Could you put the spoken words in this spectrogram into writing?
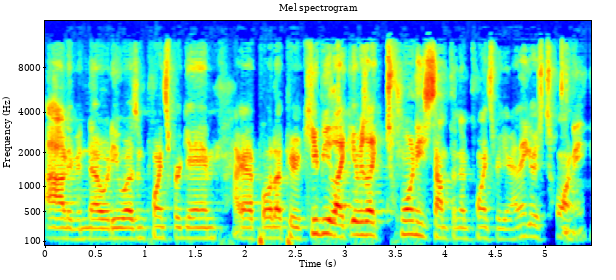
I don't even know what he was in points per game. I got to pull it up here. QB, like, it was like 20 something in points per game. I think it was 20.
